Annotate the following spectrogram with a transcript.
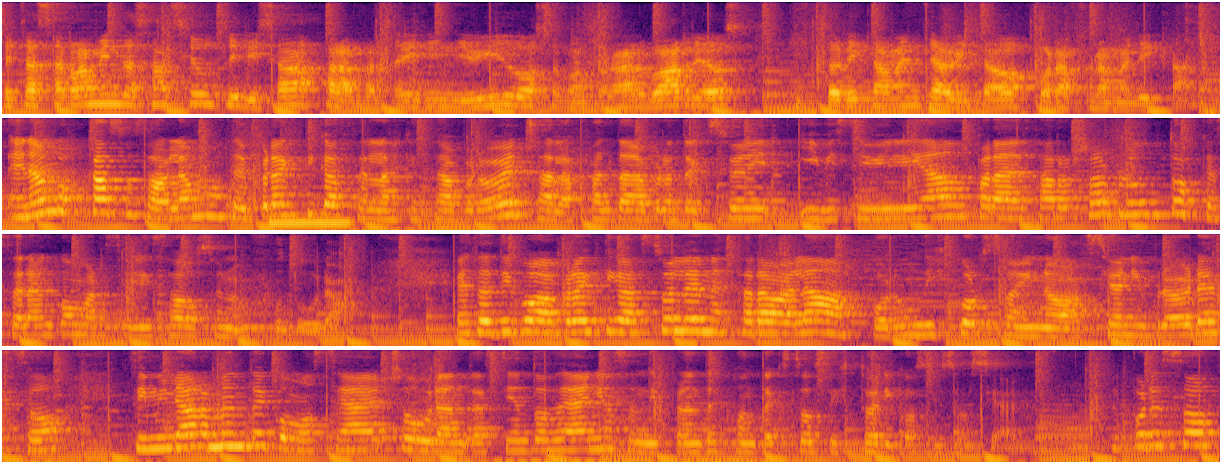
Estas herramientas han sido utilizadas para perseguir individuos o controlar barrios históricamente habitados por afroamericanos. En ambos casos hablamos de prácticas en las que se aprovecha la falta de protección y visibilidad para desarrollar productos que serán comercializados en un futuro. Este tipo de prácticas suelen estar avaladas por un discurso de innovación y progreso similarmente como se ha hecho durante cientos de años en diferentes contextos históricos y sociales. Es por eso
